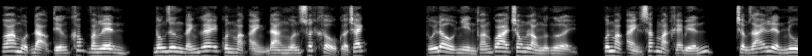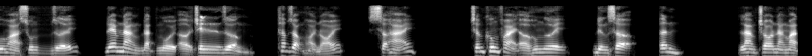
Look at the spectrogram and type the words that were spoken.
Hoa một đạo tiếng khóc vang lên, đông dưng đánh gãy quân mặc ảnh đang muốn xuất khẩu cửa trách. Túi đầu nhìn thoáng qua trong lòng ngược người, quân mặc ảnh sắc mặt khẽ biến, chậm rãi liền nhu hòa xuống dưới, đem nàng đặt ngồi ở trên giường, thấp giọng hỏi nói, sợ hãi. Chấm không phải ở hung ngươi, đừng sợ, ân. Làm cho nàng mặt,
